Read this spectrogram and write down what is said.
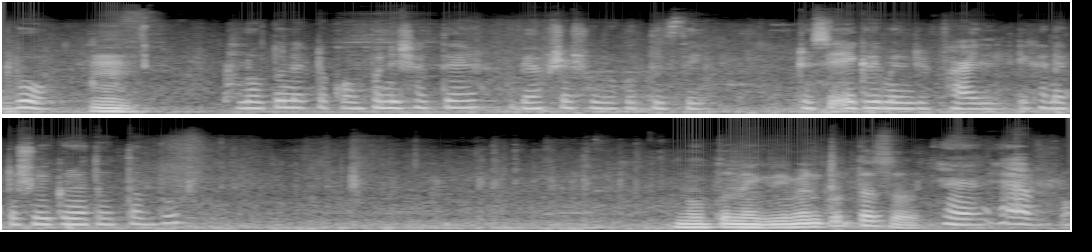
আব্বু নতুন একটা কোম্পানির সাথে ব্যবসা শুরু করতেছি। এটা হচ্ছে এগ্রিমেন্টের ফাইল এখানে একটা সই করাতে দাও তো আব্বু নতুন এগ্রিমেন্ট করতেছো? হ্যাঁ হ্যাঁ আব্বু।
